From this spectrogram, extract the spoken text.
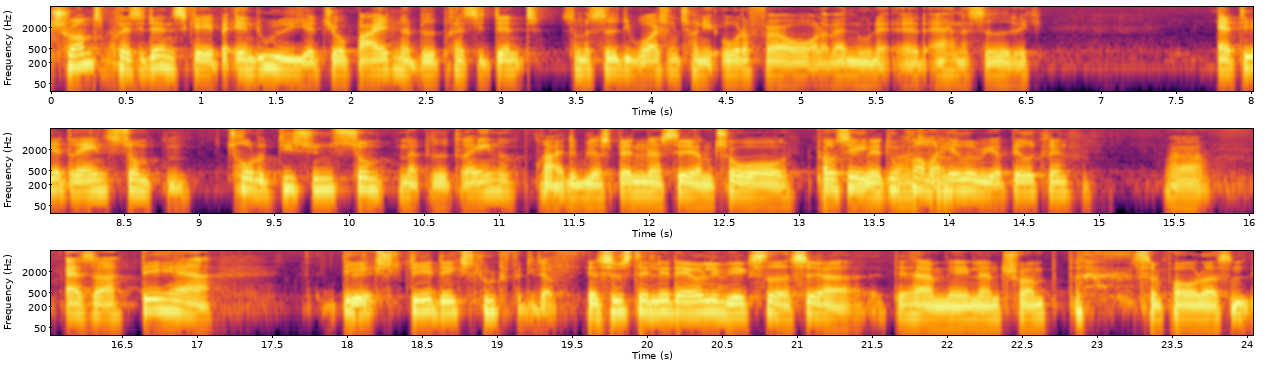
Trumps præsidentskab er endt ud i, at Joe Biden er blevet præsident, som har siddet i Washington i 48 år, eller hvad det nu er, han har siddet, ikke? Er det at dræne sumpen? Tror du, de synes, sumpen er blevet drænet? Nej, det bliver spændende at se om to år. Prøv at se, nu kommer Hillary og Bill Clinton. Ja. Altså, det her, det, det, er, ikke, det, er, det er ikke slut for de der... Jeg synes, det er lidt ærgerligt, at vi ikke sidder og ser det her med en eller anden Trump-supporter, sådan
